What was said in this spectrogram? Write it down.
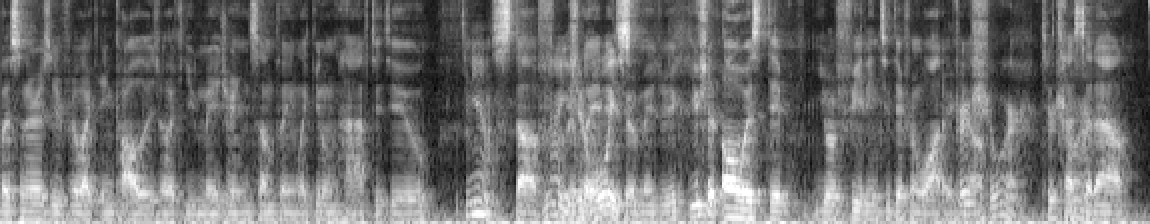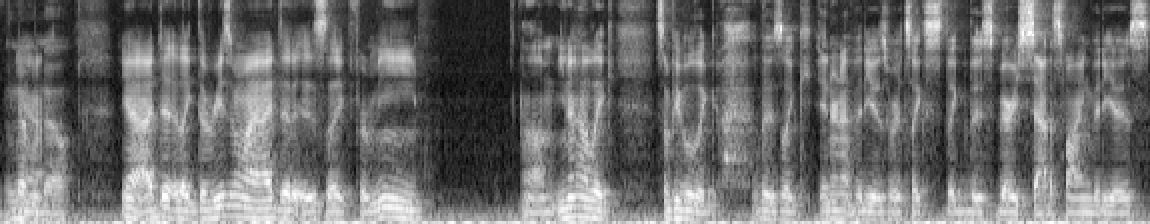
listeners, if you're like in college or like you major in something, like you don't have to do Yeah, stuff No, you should related always- to a major. You, you should always dip your feet into different water, for you know, sure. to for test sure. it out. You never Yeah. know. Yeah, I did. Like the reason why I did it is like for me, um, you know how like some people like those like internet videos where it's like like those very satisfying videos.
